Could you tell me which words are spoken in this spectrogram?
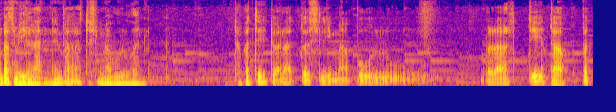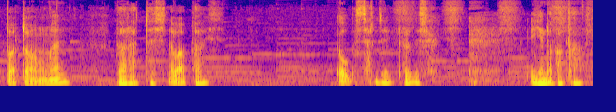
49 dan 450-an. Dapat di 250. Berarti dapat potongan 200 enggak apa-apa Oh, besar jadi 200. iya, enggak apa-apa.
